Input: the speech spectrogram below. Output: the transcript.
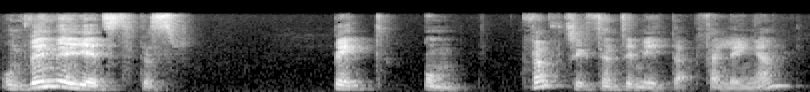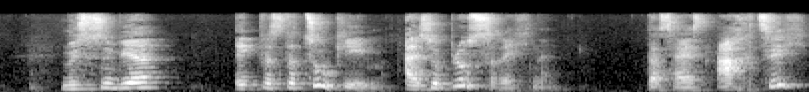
Und wenn wir jetzt das Bett um 50 cm verlängern, müssen wir etwas dazugeben, also plus rechnen. Das heißt 80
